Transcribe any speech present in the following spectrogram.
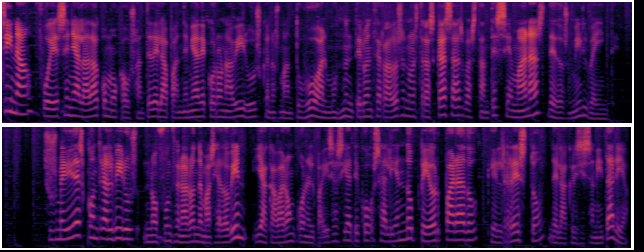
China fue señalada como causante de la pandemia de coronavirus que nos mantuvo al mundo entero encerrados en nuestras casas bastantes semanas de 2020. Sus medidas contra el virus no funcionaron demasiado bien y acabaron con el país asiático saliendo peor parado que el resto de la crisis sanitaria.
